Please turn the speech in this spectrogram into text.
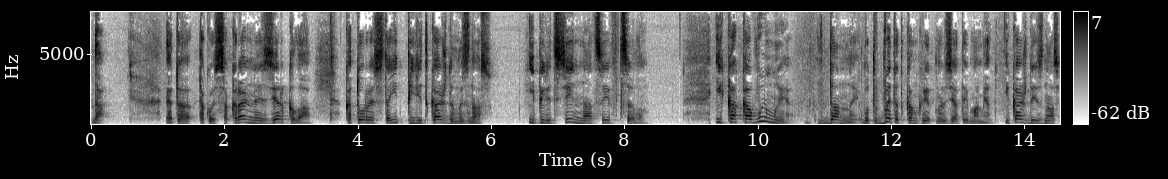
Да. Это такое сакральное зеркало, которое стоит перед каждым из нас и перед всей нацией в целом. И каковы мы в данный, вот в этот конкретно взятый момент, и каждый из нас,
